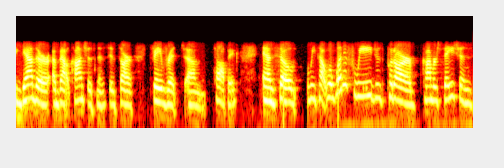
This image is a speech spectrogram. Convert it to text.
together about consciousness. It's our favorite um, topic, and so we thought, well, what if we just put our conversations,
